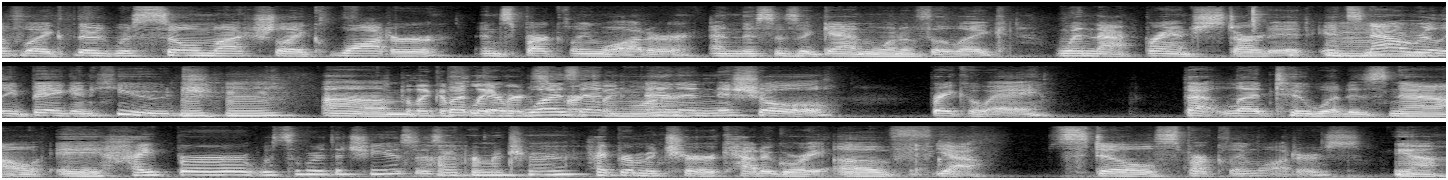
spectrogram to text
of like there was so much like water and sparkling water, and this is again one of the like when that branch started. It's now mm-hmm. really big and huge, mm-hmm. um, but like a but there was an, an initial breakaway that led to what is now a hyper what's the word that she uses Hyper mature. hyper mature category of yeah still sparkling waters Yeah.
